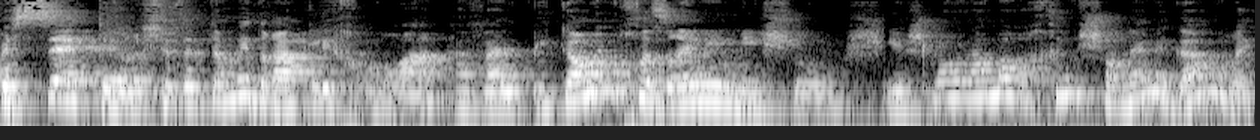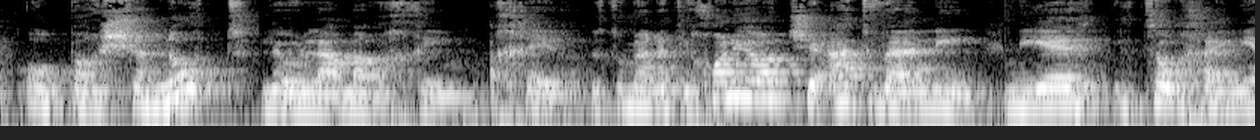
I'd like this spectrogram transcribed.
בסתר, שזה תמיד רק לכאורה, אבל פתאום הם חוזרים עם מישהו שיש לו עולם ערכים שונה לגמרי, או פרשנות לעולם ערכים אחר. זאת אומרת, יכול להיות שאת ואני נהיה לצורך העניין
